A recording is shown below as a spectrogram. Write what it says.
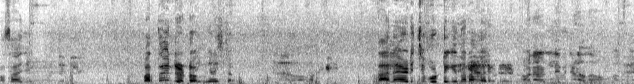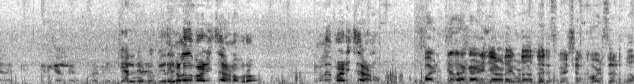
മസാജ് പത്ത് മിനിറ്റ് ഉണ്ടോ? എനിക്ക് അടിച്ച് പൊട്ടിക്കുന്നതാണ് നിങ്ങളിത് പഠിച്ചതാണോ ബ്രോ? നിങ്ങളിത് പഠിച്ചതാണോ? പഠിച്ചതാ. കഴിഞ്ഞ അവിടെ ഇവിടെ ഒരു സ്പെഷ്യൽ കോഴ്സ് എടുത്തോ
